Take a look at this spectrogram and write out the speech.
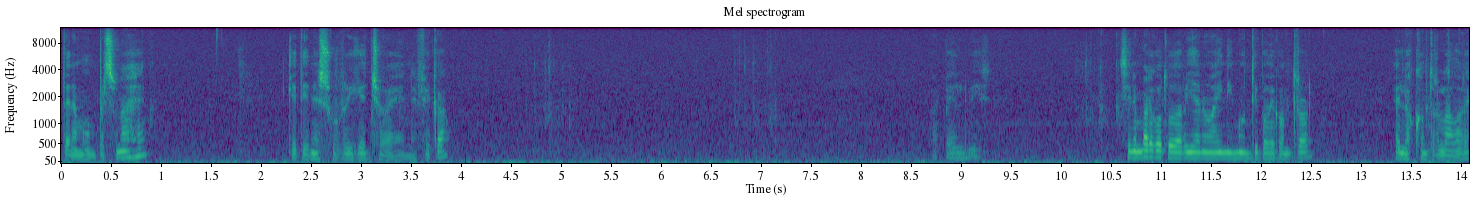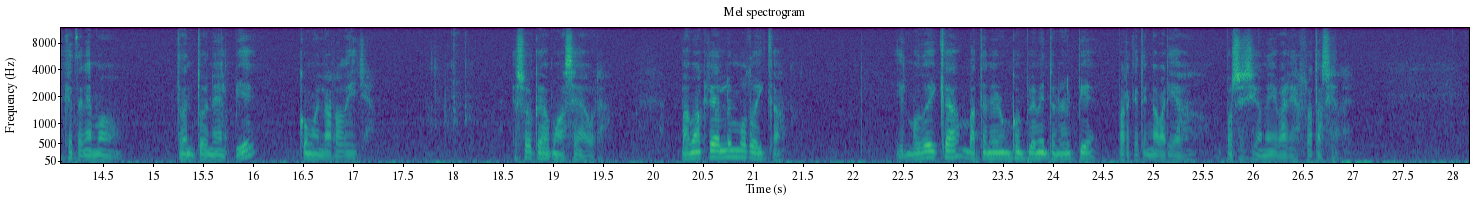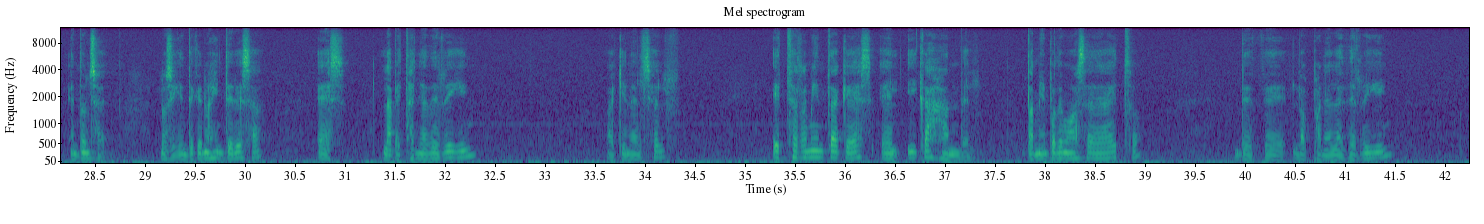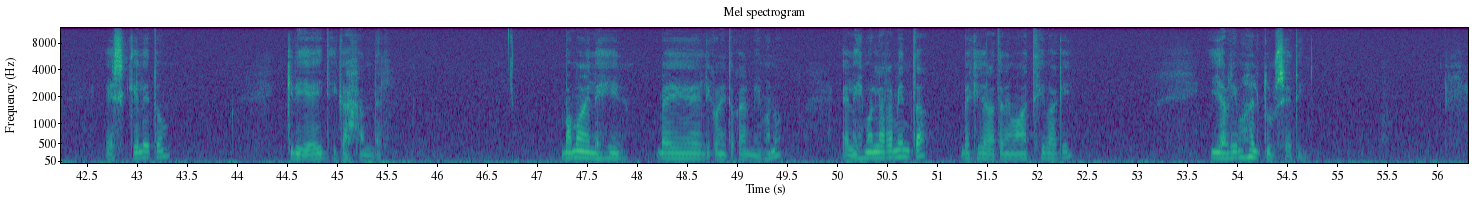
Tenemos un personaje que tiene su rig hecho en FK Sin embargo, todavía no hay ningún tipo de control en los controladores que tenemos tanto en el pie como en la rodilla. Eso es lo que vamos a hacer ahora. Vamos a crearlo en modo IK. Y el modo IK va a tener un complemento en el pie para que tenga varias posiciones y varias rotaciones. Entonces, lo siguiente que nos interesa es la pestaña de rigging, aquí en el shelf, esta herramienta que es el IK Handle. También podemos acceder a esto desde los paneles de rigging, skeleton, create y handle. Vamos a elegir, veis el iconito que es el mismo, ¿no? Elegimos la herramienta, veis que ya la tenemos activa aquí y abrimos el tool setting.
